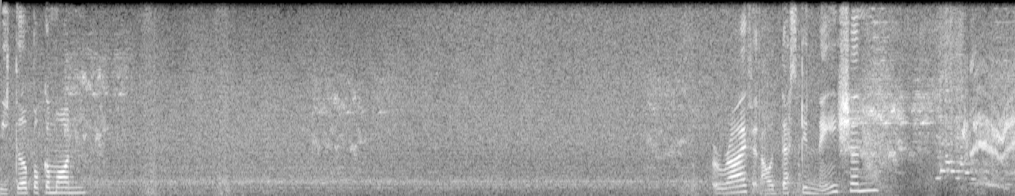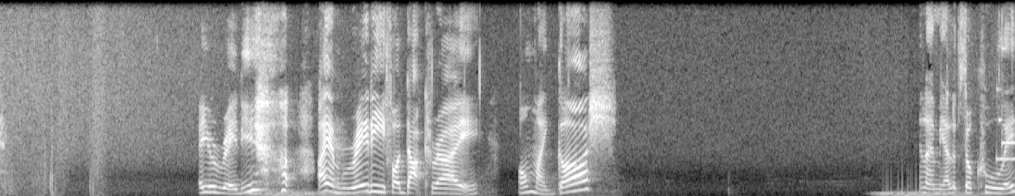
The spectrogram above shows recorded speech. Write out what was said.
weaker Pokemon. Arrive at our destination. Are you ready? I am ready for Darkrai. Oh my gosh. Look me, I look so cool, eh?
